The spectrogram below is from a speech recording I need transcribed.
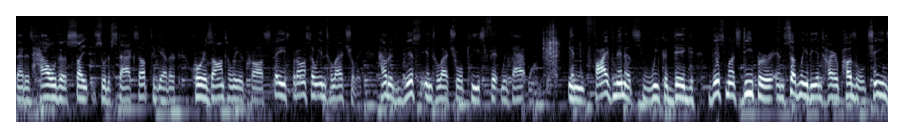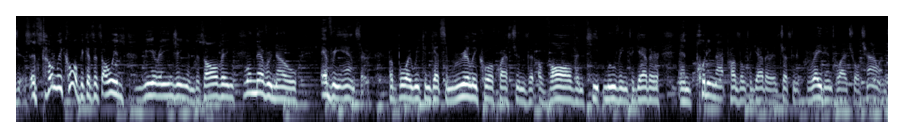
that is how the site sort of stacks up together horizontally across space but also intellectually. How does this intellectual piece fit with that one in five minutes we could dig this much deeper and suddenly the entire puzzle changes. It's totally cool because it's always rearranging and dissolving. We'll never know every answer, but boy, we can get some really cool questions that evolve and keep moving together and putting that puzzle together is just a great intellectual challenge.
